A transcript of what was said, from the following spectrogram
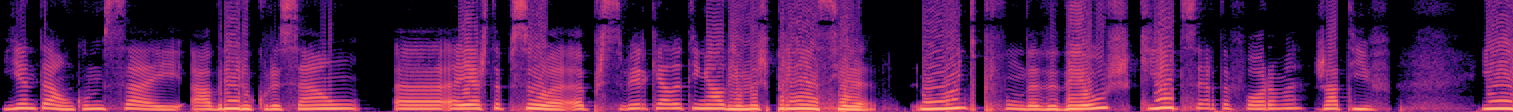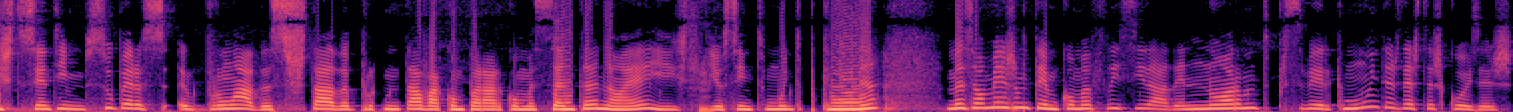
E então comecei a abrir o coração a, a esta pessoa, a perceber que ela tinha ali uma experiência muito profunda de Deus que eu, de certa forma, já tive. E isto, senti-me super, por um lado, assustada porque me estava a comparar com uma santa, não é? E isto, eu sinto muito pequenina, mas ao mesmo tempo com uma felicidade enorme de perceber que muitas destas coisas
